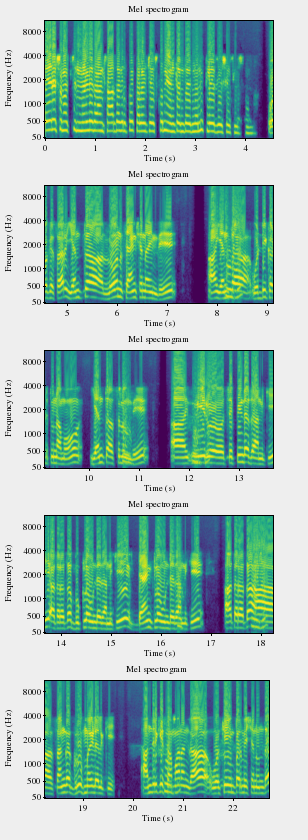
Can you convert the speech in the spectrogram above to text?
వేరియేషన్ వచ్చింది. మళ్ళీ దాని సార్ దగ్గర పోయి కలెక్ట్ చేసుకుని ఎంత ఎంత అయిందని క్లియర్ చేసేసి ఇస్తాం ఓకే సార్. ఎంత లోన్ శాంక్షన్ అయింది? ఎంత వడ్డీ కడుతున్నాము? ఎంత అసలు ఉంది? మీరు చెప్పిండే దానికి ఆ తర్వాత బుక్లో ఉండేదానికి బ్యాంక్లో ఉండేదానికి ఆ తర్వాత ఆ సంఘ గ్రూప్ మహిళలకి అందరికి సమానంగా ఒకే ఇన్ఫర్మేషన్ ఉందా?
